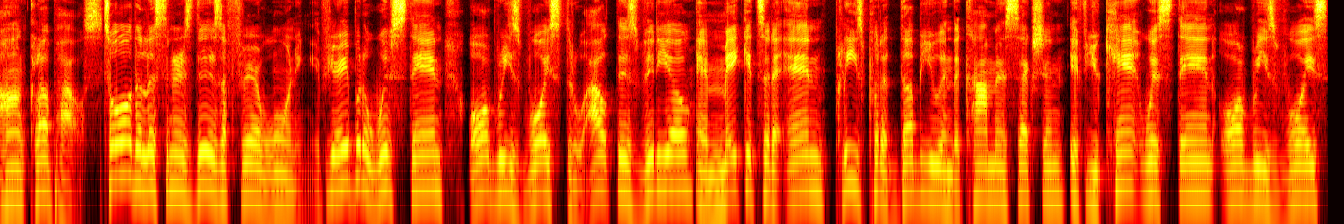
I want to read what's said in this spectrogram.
on Clubhouse. To all the listeners, this is a fair warning. If you're able to withstand Aubrey's voice throughout this video and make it to the end, please put a W in the comment section. If you can't withstand Aubrey's voice,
